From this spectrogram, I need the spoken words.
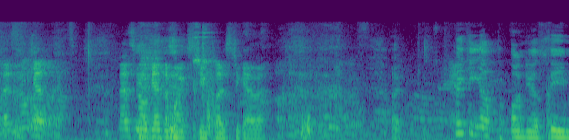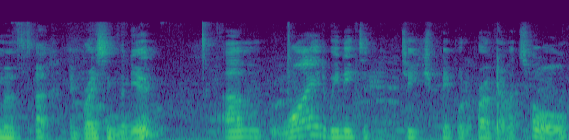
Let's not get let's not get the mics too close together. Right. Picking up on your theme of uh, embracing the new, um, why do we need to teach people to program at all?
